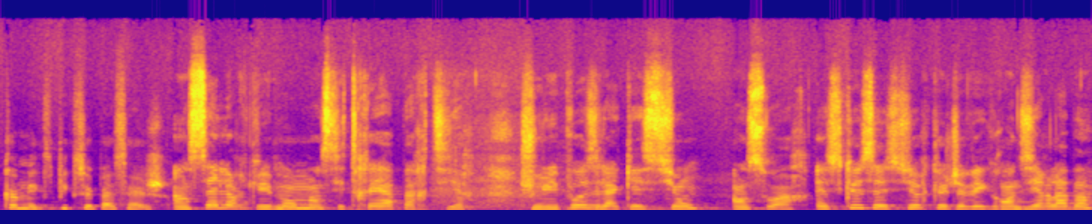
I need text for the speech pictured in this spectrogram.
comme l'explique ce passage. Un seul argument m'inciterait à partir. Je lui pose la question un soir. Est-ce que c'est sûr que je vais grandir là-bas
